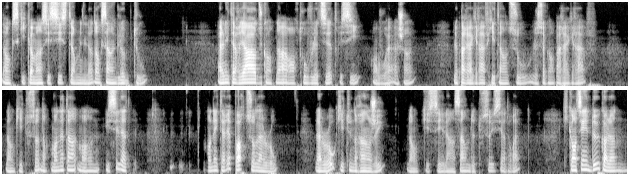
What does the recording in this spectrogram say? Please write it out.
Donc, ce qui commence ici se termine là. Donc, ça englobe tout. À l'intérieur du conteneur, on retrouve le titre ici, qu'on voit H1 le paragraphe qui est en dessous, le second paragraphe. Donc, et tout ça. Donc, mon, ici, mon intérêt porte sur la row. La row qui est une rangée, donc c'est l'ensemble de tout ça ici à droite, qui contient deux colonnes.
